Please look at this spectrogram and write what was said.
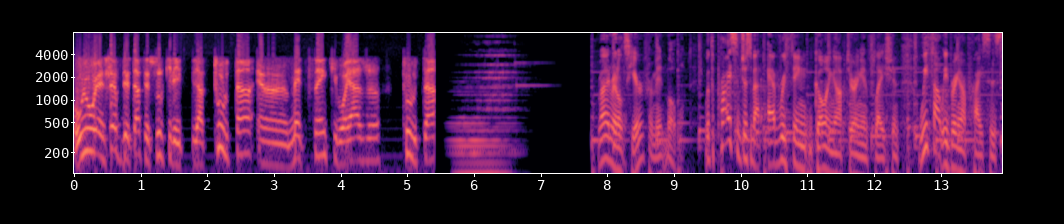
Oui, oui, un chef d'État, c'est sûr qu'il il a tout le temps un médecin qui voyage tout le temps. Ryan Reynolds here from Mint Mobile. With the price of just about everything going up during inflation, we thought we'd bring our prices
